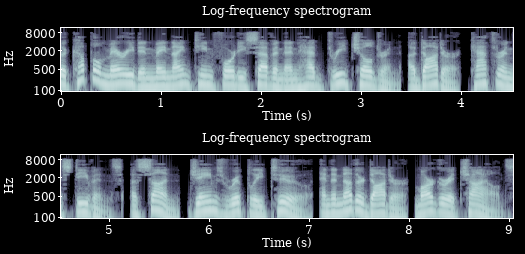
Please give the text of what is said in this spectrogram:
The couple married in May 1947 and had three children, a daughter, Catherine Stevens, a son, James Ripley II, and another daughter, Margaret Childs.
